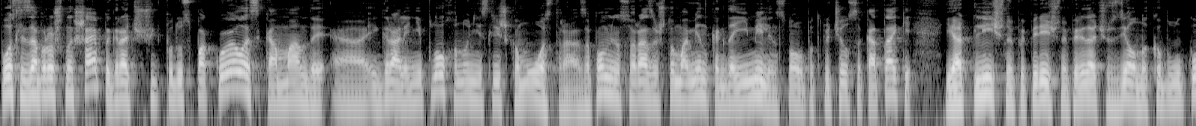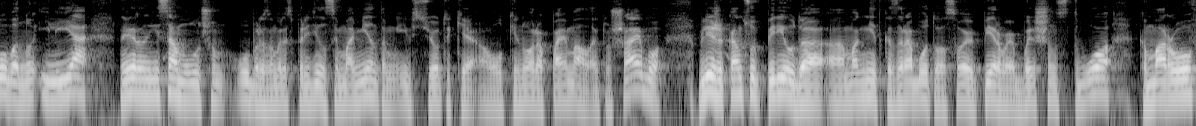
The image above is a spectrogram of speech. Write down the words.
После заброшенных шайб игра чуть-чуть подуспокоилась, команды э, играли неплохо, но не слишком остро. Запомнился разве что момент, когда Емелин снова подключился к атаке и отличную поперечную передачу сделал на Каблукова, но Илья, наверное, не самым лучшим образом распорядился моментом и все-таки Олкинора поймал эту шайбу. Ближе к концу периода э, Магнитка заработала свое первое большинство, Комаров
